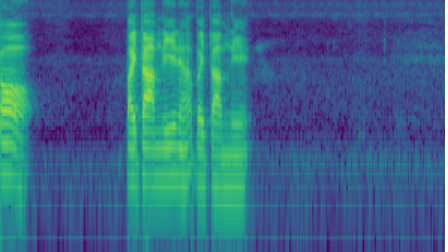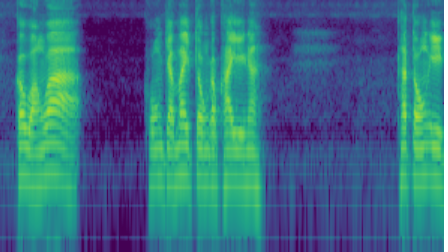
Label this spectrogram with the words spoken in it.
ก็ไปตามนี้นะฮะไปตามนี้ ก็หวังว่า คงจะไม่ตรงกับใครอีกนะ ถ้าตรงอีก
